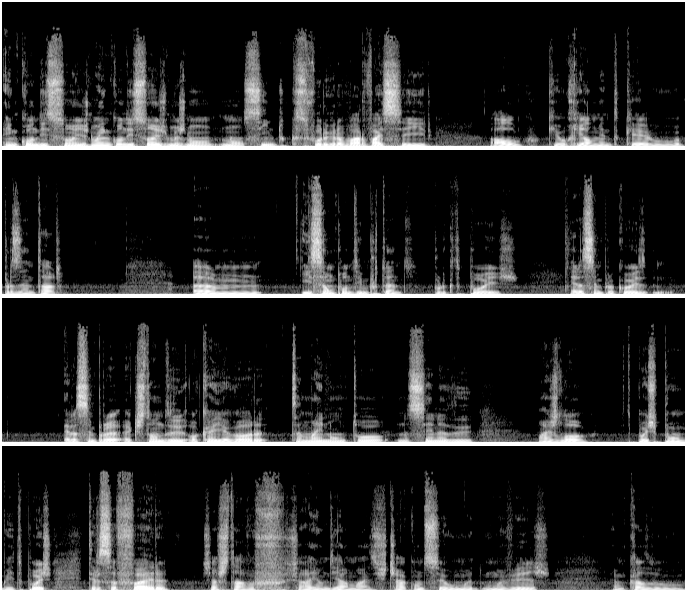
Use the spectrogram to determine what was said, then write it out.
em condições, não é em condições, mas não, não sinto que se for gravar vai sair algo que eu realmente quero apresentar. Um, isso é um ponto importante, porque depois era sempre a coisa, era sempre a questão de, ok, agora também não estou na cena de mais logo, depois pumba, e depois terça-feira já estava, já é um dia a mais, isto já aconteceu uma, uma vez, é um bocado,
